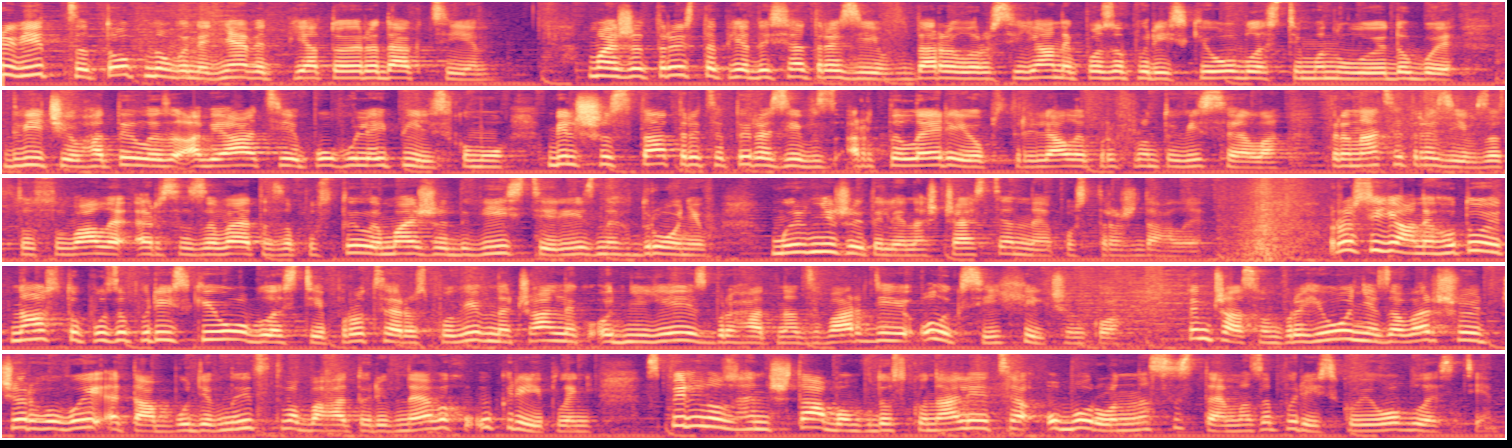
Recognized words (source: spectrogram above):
Привіт, це топ новини дня від п'ятої редакції. Майже 350 разів вдарили росіяни по Запорізькій області минулої доби. Двічі вгатили з авіації по Гуляйпільському. Більше 130 разів з артилерії обстріляли прифронтові села. 13 разів застосували РСЗВ та запустили майже 200 різних дронів. Мирні жителі, на щастя, не постраждали. Росіяни готують наступ у Запорізькій області. Про це розповів начальник однієї з бригад Нацгвардії Олексій Хільченко. Тим часом в регіоні завершують черговий етап будівництва багаторівневих укріплень. Спільно з генштабом вдосконалюється оборонна система Запорізької області.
